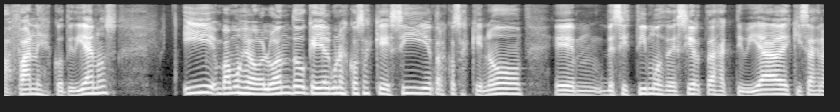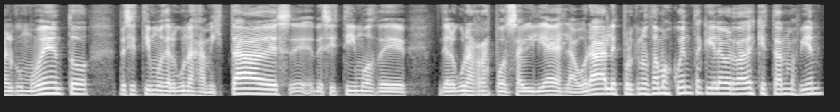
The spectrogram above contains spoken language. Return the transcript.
afanes cotidianos y vamos evaluando que hay algunas cosas que sí otras cosas que no. Desistimos de ciertas actividades quizás en algún momento, desistimos de algunas amistades, desistimos de, de, algunas responsabilidades laborales, porque nos damos cuenta que la verdad es que están más bien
